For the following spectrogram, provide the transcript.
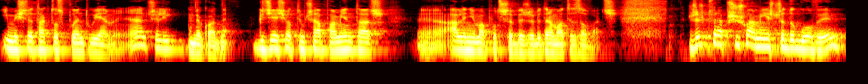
i myślę tak to spuentujemy. Nie? Czyli Dokładnie. gdzieś o tym trzeba pamiętać, e, ale nie ma potrzeby, żeby dramatyzować. Rzecz, która przyszła mi jeszcze do głowy,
